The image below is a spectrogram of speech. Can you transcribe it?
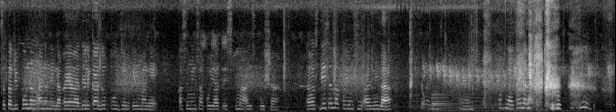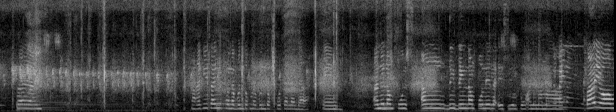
Sa tabi po ng ano nila, kaya delikado po dyan kay Mane. Kasi minsan po yata is umaalis po siya. Tapos dito na po yung CR nila. Ayan. Huwag na, ikaw na lang. so, ayan. Makikita niyo po na bundok na bundok po talaga. And ano lang po, ang dingding lang po nila is yung pong ano ng mga payong.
